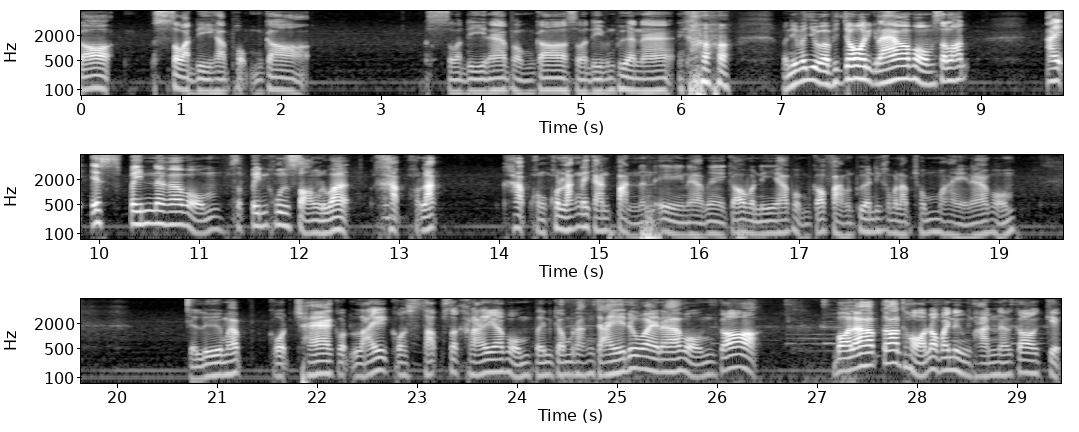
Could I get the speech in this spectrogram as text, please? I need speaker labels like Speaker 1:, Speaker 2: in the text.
Speaker 1: ก็สวัสดีครับ ผมก็ สวัสดีนะครับ ผมก็สวัสดีเพื่อนๆนะฮะก็วันนี้มาอยู่กับพี่โจอีกแล้วครับผมสล็อต IS Spin นะครับผมสปินคูณ 2 หรือว่าขับรักขับของคนรักในการปั่นนั่นเองนะครับยังไงก็วันนี้ครับผมก็ฝากเพื่อนๆที่เข้ามารับชมใหม่นะครับผม อย่าลืมครับกดแชร์ กดไลค์กด Subscribe ครับผมเป็นกำลังใจให้ด้วยนะครับผมก็บอกแล้วครับก็ถอนออกไป 1,000นะก็เก็บ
